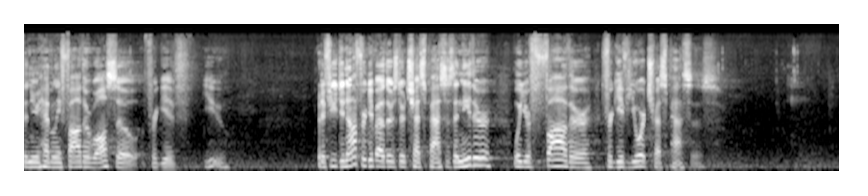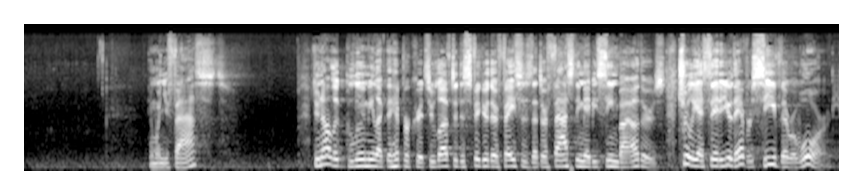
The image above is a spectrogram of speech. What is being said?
then your heavenly Father will also forgive you. But if you do not forgive others their trespasses, then neither will your Father forgive your trespasses. And when you fast, do not look gloomy like the hypocrites who love to disfigure their faces that their fasting may be seen by others. Truly, I say to you, they have received their reward.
